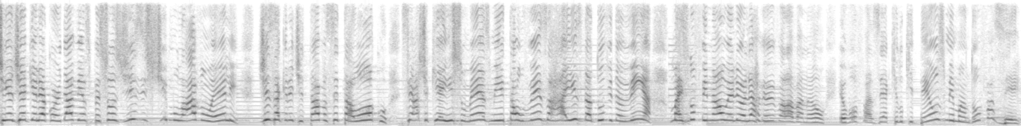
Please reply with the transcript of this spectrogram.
Tinha dia que ele acordava e as pessoas desestimulavam ele, desacreditavam, você está louco? Você acha que é isso mesmo? E talvez a raiz da dúvida vinha, mas no final ele olhava e falava: Não, eu vou fazer aquilo que Deus me mandou fazer,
